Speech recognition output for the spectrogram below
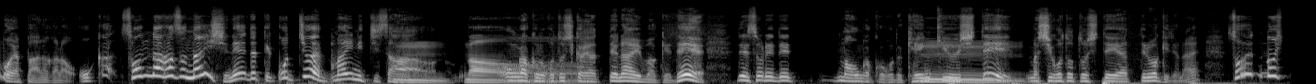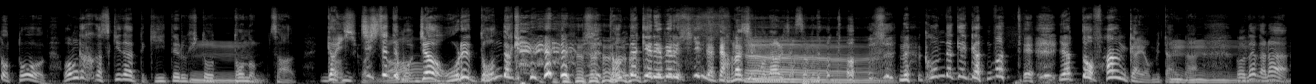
もやっぱだからおかそんなはずないしね。だってこっちは毎日さ、うん。まあ。音楽のことしかやってないわけで。でそれで、まあ、音楽のことを研究して、うん。まあ、仕事としてやってるわけじゃない？そういうの人と音楽が好きだって聞いてる人とのさが一致しててもじゃあ俺どんだけ どんだけレベル低いんだって話にもなるじゃんそれだと。ね こんだけ頑張ってやっとファンかよみたいな。うん。だから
